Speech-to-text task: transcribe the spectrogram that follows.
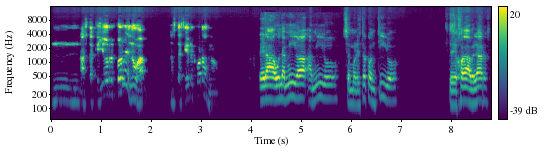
mmm, hasta que yo recuerde, no, ¿ah? Hasta que yo recuerdo, no. Era una amiga, amigo, se molestó contigo, te dejó de hablar.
